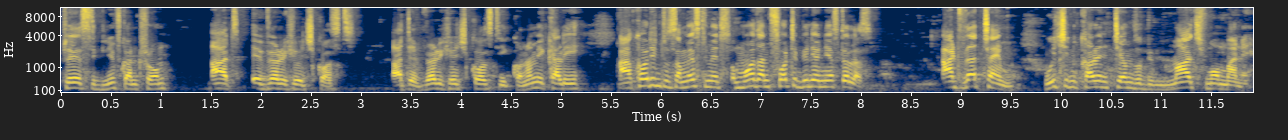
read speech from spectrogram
play a significant role at a very huge cost. At a very huge cost economically, according to some estimates, more than 40 billion US dollars at that time, which in current terms would be much more money.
